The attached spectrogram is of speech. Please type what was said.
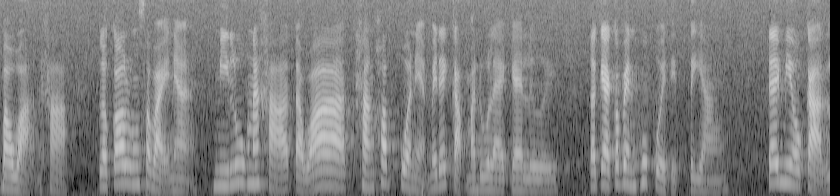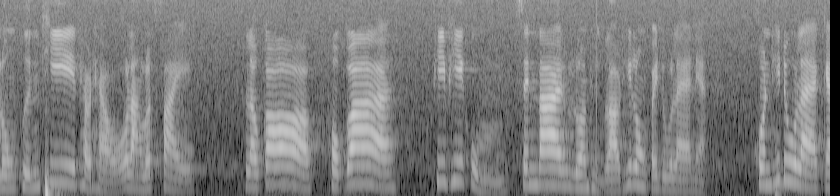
เบาหวานค่ะ แล้วก็ลุงสวัยเนี่ยมีลูกนะคะ แต่ว่าทางครอบครัวเนี่ยไม่ได้กลับมาดูแลแกเลย แล้วแกก็เป็นผู้ป่วยติดเตียง ได้มีโอกาสลงพื้นที่แถวแถวๆรางรถไฟ แล้วก็พบว่าพี่ๆกลุ่มเส้นได้รวมถึงเราที่ลงไปดูแลเนี่ย คนที่ดูแลแก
